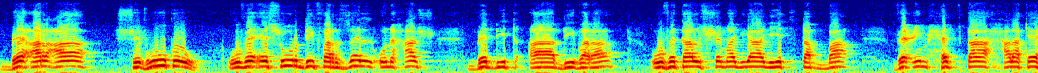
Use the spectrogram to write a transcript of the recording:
בארעה שיווקו ובאסור דפרזל ונחש בדתאה דברה ובטל שמיה יצטבע ועם חפתה חלקה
